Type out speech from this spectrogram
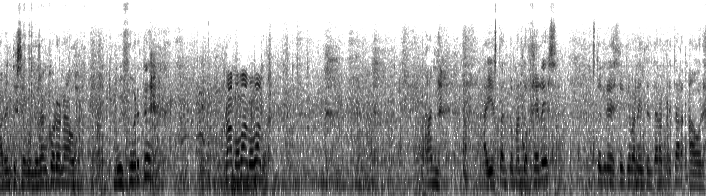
A 20 segundos. Han coronado muy fuerte. Vamos, vamos, vamos. Ahí están tomando geles. Esto quiere decir que van a intentar apretar ahora.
